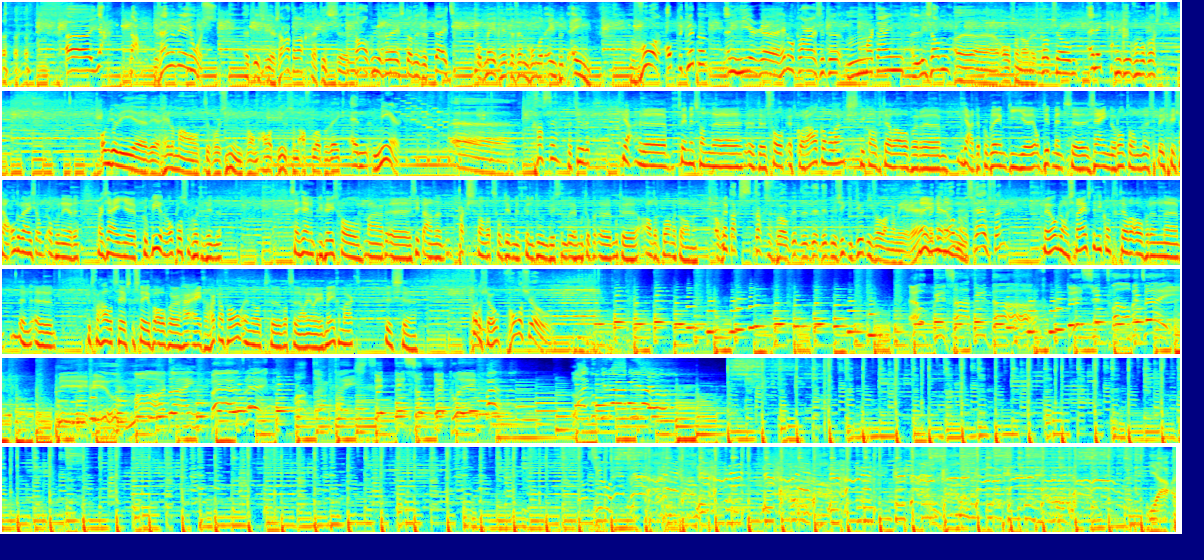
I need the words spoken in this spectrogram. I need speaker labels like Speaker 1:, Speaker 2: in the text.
Speaker 1: uh, ja, nou, daar zijn we weer jongens. Het is weer zaterdag, het is uh, 12 uur geweest. Dan is het tijd op Megahit FM 101.1 voor op de klippen. En hier uh, helemaal klaar zitten Martijn, Lisan, also known as Coach Show. En ik, Michiel van Bokhorst. Om jullie weer helemaal te voorzien van al het nieuws van de afgelopen week en meer. gasten natuurlijk.
Speaker 2: Ja, uh, twee mensen van uh, de school Het Koraal komen langs. Die komen vertellen over uh, ja, de problemen die op dit moment zijn rondom spe speciaal onderwijs abonneren. Waar zij proberen een oplossing voor te vinden. Zij zijn een privéschool, maar zitten aan de tax van wat ze op dit moment kunnen doen. Dus er moeten, moeten andere plannen komen.
Speaker 1: Over tax, tax gesproken, dit muziekje duurt niet veel langer meer. Hè? Nee, We nee, krijgen nee, ook nog een schrijfster.
Speaker 2: We hebben ook nog een schrijfster die komt vertellen over een, een, een het verhaal wat ze heeft geschreven over haar eigen hartaanval en wat, uh, wat ze nou heeft meegemaakt. Dus uh, volle show.
Speaker 1: Volle show.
